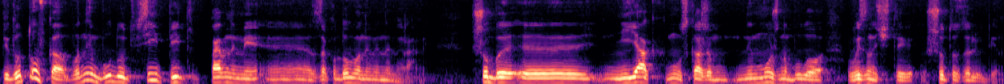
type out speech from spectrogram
підготовка, вони будуть всі під певними е, закодованими номерами. Щоб е, ніяк, ну скажімо, не можна було визначити, що то за людина.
